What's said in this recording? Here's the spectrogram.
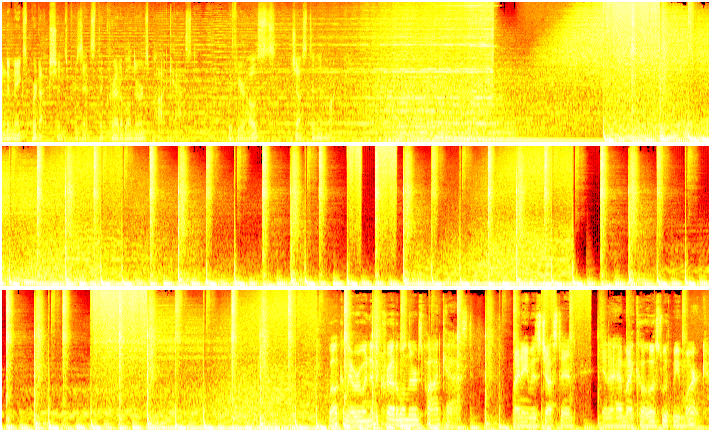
Random Makes Productions presents the Credible Nerds podcast with your hosts, Justin and Mark. Welcome, everyone, to the Credible Nerds podcast. My name is Justin, and I have my co host with me, Mark.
